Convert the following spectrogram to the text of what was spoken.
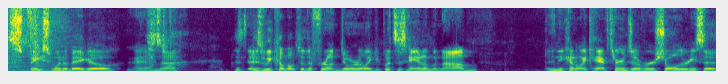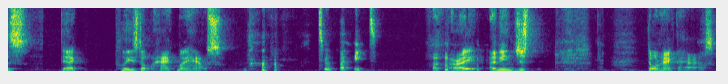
space Winnebago, and uh, as, as we come up to the front door, like he puts his hand on the knob, and he kind of like half turns over his shoulder, and he says, "Deck, please don't hack my house." Too late. Uh, all right, I mean, just don't hack the house.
